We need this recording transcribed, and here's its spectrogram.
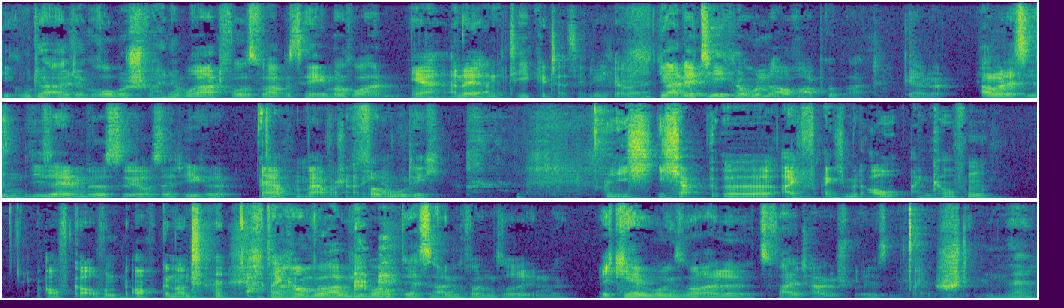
Die gute alte grobe Schweinebratwurst war bisher immer vorhanden. Ja, an der, an der Theke tatsächlich, oder? Ja, an der Theke und auch abgepackt. Gerne. Aber das sind dieselben Würste wie aus der Theke. Ja, ja wahrscheinlich. Vermute ich. Ich, ich habe äh, eigentlich mit Au Einkaufen, Aufkaufen auch genannt. Ach, darum habe ich überhaupt erst angefangen zu reden. Ne? Ich gehe übrigens nur alle zwei Tage spätestens. Stimmt, ne?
